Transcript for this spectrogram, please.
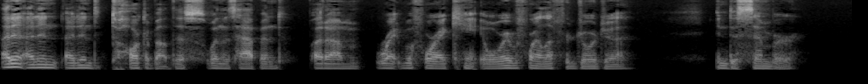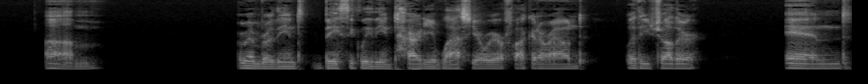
I didn't. I didn't. I didn't talk about this when this happened. But um, right before I came, or right before I left for Georgia, in December, um, remember the basically the entirety of last year we were fucking around with each other, and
